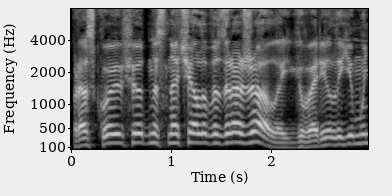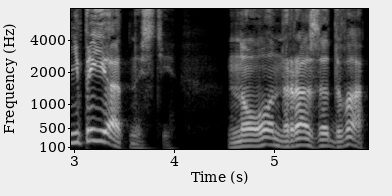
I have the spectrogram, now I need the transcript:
Прасковья Федоровна сначала возражала и говорила ему неприятности, но он раза два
